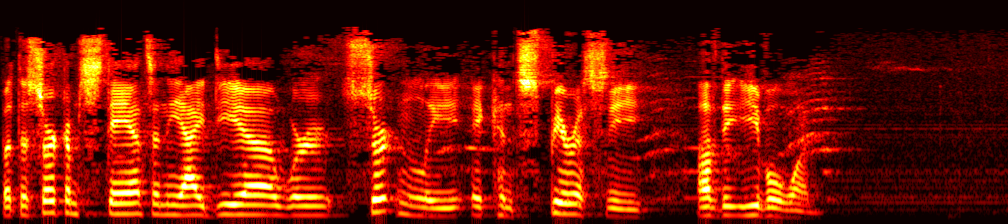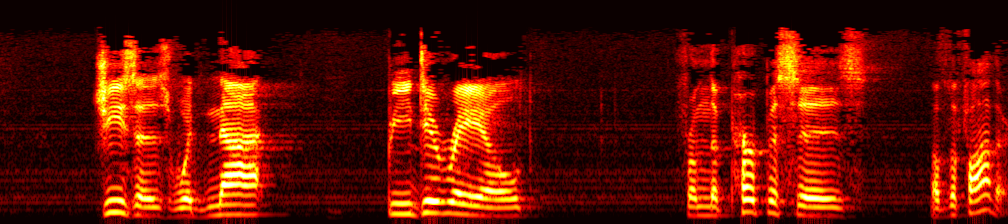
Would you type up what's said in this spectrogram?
But the circumstance and the idea were certainly a conspiracy of the evil one. Jesus would not be derailed from the purposes of the Father.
